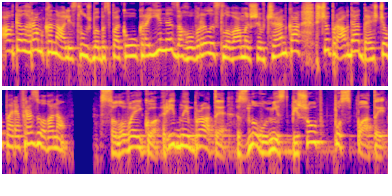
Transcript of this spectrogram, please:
А в телеграм-каналі Служби безпеки України заговорили словами Шевченка, щоправда, дещо перефразовано. Соловейко, рідний брате, знову міст пішов поспати.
